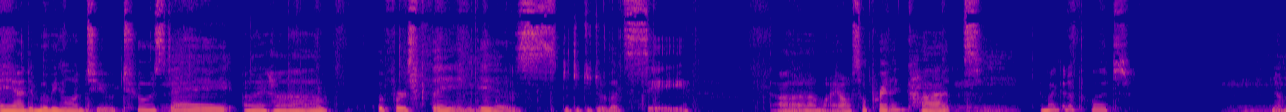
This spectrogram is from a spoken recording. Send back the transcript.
And moving on to Tuesday, I have the first thing is, do, do, do, do, let's see. Um, I also print and cut. Am I going to put, no.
